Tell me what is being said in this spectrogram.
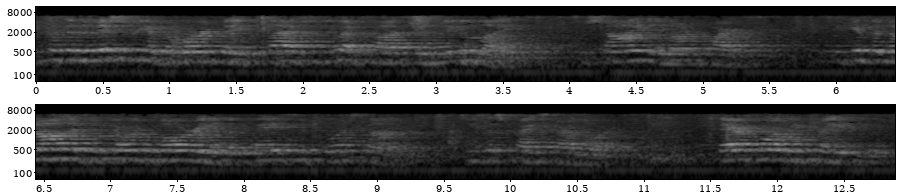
Because in the mystery of the Word made flesh, you have caused a new light to shine in our hearts, to give the knowledge of your glory in the face of your Son, Jesus Christ our Lord. Therefore we praise you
